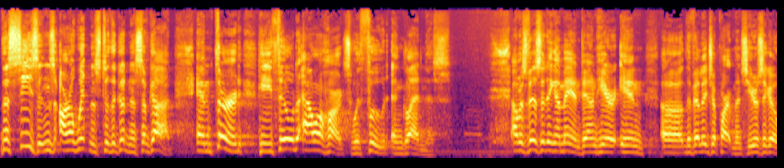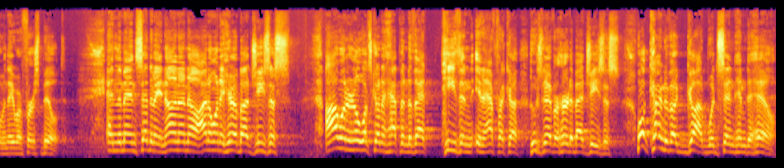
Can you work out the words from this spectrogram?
The seasons are a witness to the goodness of God. And third, He filled our hearts with food and gladness. I was visiting a man down here in uh, the village apartments years ago when they were first built. And the man said to me, No, no, no, I don't want to hear about Jesus. I want to know what's going to happen to that heathen in Africa who's never heard about Jesus. What kind of a God would send him to hell?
